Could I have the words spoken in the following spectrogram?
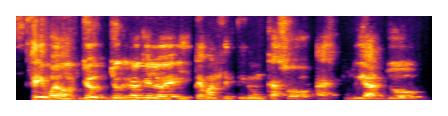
Sí, bueno, yo, creo que el tema argentino es un caso a estudiar. Yo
